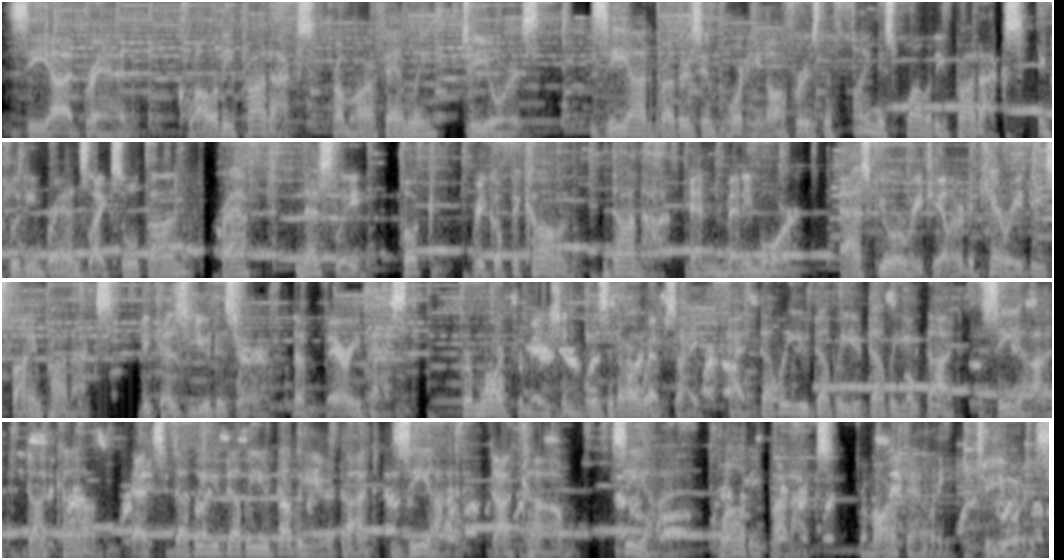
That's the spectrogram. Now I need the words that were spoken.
Ziyad brand. Quality products from our family to yours. Ziyad Brothers Importing offers the finest quality products, including brands like Sultan, Kraft, Nestle, Hook, Rico Picon, Donna, and many more. Ask your retailer to carry these fine products because you deserve the very best. For more information, visit our website at www.ziyad.com. That's www.ziyad.com. Ziyad, quality products from our family to yours.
